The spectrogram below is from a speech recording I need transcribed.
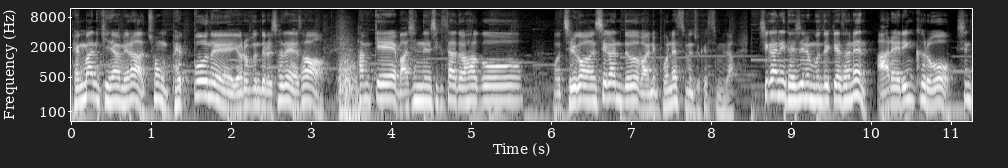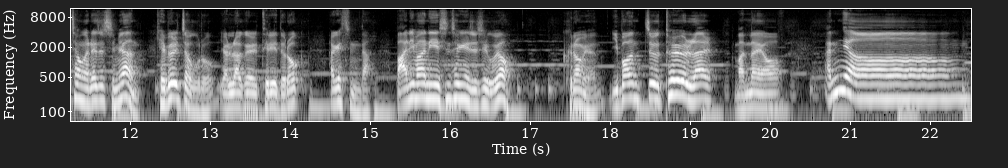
100만 기념이라 총 100분의 여러분들을 초대해서 함께 맛있는 식사도 하고 뭐 즐거운 시간도 많이 보냈으면 좋겠습니다. 시간이 되시는 분들께서는 아래 링크로 신청을 해주시면 개별적으로 연락을 드리도록 하겠습니다. 많이 많이 신청해 주시고요. 그러면 이번 주 토요일 날 만나요 안녕.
